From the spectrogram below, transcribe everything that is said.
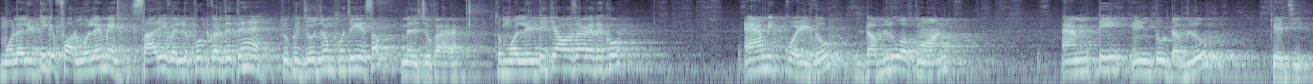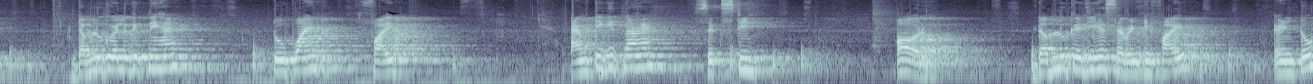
मोलैलिटी के फॉर्मूले में सारी वैल्यू पुट कर देते हैं, क्योंकि जो जो हमको चाहिए सब मिल चुका है। तो मोलैलिटी क्या हो जाएगा देखो, m equal to W upon M T into W K G W की वैल्यू कितनी है? 2.5 एम टी कितना है? 60 और डब्ल्यू के जी है 75 फाइव इंटू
